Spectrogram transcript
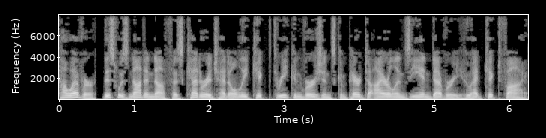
However, this was not enough as Ketteridge had only kicked three conversions compared to Ireland's Ian Devery who had kicked five.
